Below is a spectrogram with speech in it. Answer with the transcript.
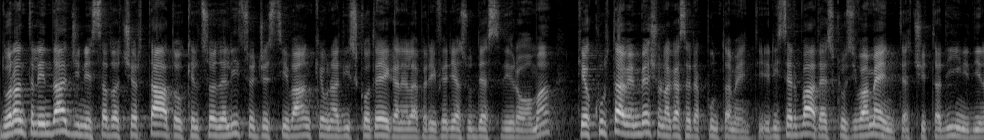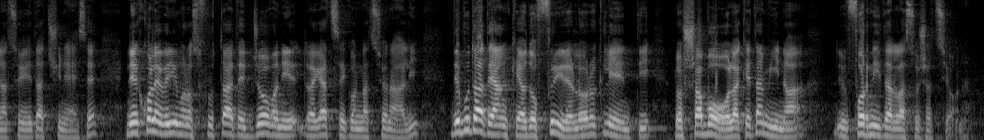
Durante le indagini è stato accertato che il sodalizio gestiva anche una discoteca nella periferia sud-est di Roma, che occultava invece una casa di appuntamenti, riservata esclusivamente a cittadini di nazionalità cinese, nel quale venivano sfruttate giovani ragazze connazionali, deputate anche ad offrire ai loro clienti lo sciabò o la chetamina fornita dall'associazione.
